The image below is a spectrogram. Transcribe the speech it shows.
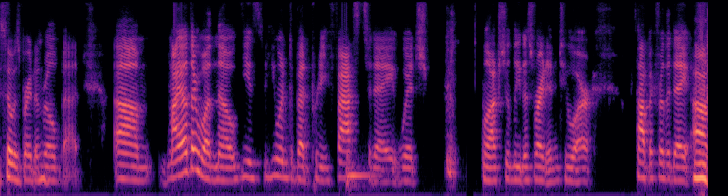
So is Braden. Real bad. Um, my other one though, he's he went to bed pretty fast today, which will actually lead us right into our topic for the day. Um,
